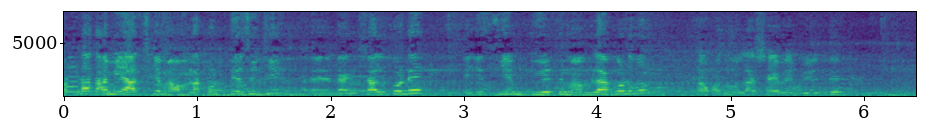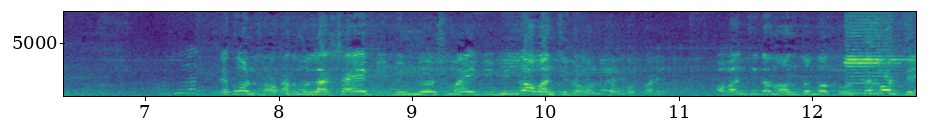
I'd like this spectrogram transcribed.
অর্থাৎ আমি আজকে মামলা করতে এসেছি ব্যাংশাল কোর্টে। এই যে সিএম টুয়েতে মামলা করব, শওকত মোল্লা সাহেবের বিরুদ্ধে। দেখুন, শওকত মোল্লা সাহেব বিভিন্ন সময় বিভিন্ন অবাঞ্ছিত মন্তব্য করে। অবাঞ্ছিত মন্তব্য করতে করতে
